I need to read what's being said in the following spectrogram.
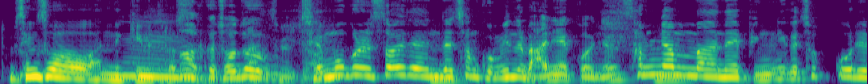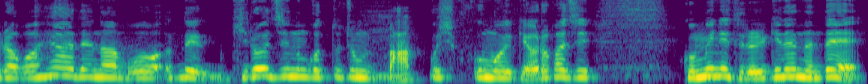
좀 생소한 느낌이 음. 아, 들었어요. 그러니까 저도 맞습니다. 제목을 써야 되는데 음. 참 고민을 많이 했거든요. 3년 만에 빅리그 첫 골이라고 해야 되나 뭐 근데 길어지는 것도 좀 막고 싶고 뭐 이렇게 여러 가지 고민이 들긴 했는데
